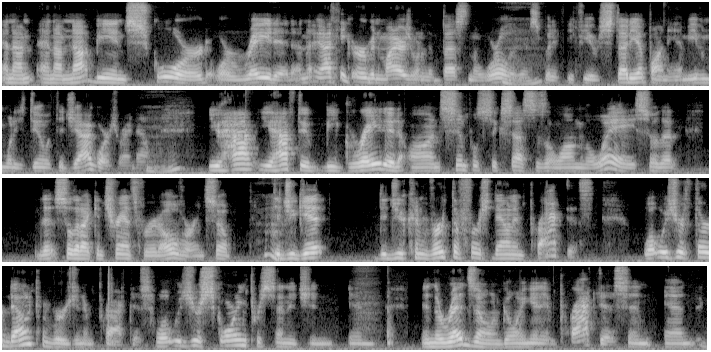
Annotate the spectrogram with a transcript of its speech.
and I'm and I'm not being scored or rated. And I think Urban Meyer is one of the best in the world at this. But if, if you study up on him, even what he's doing with the Jaguars right now, Mhm. you have you have to be graded on simple successes along the way, so that that so that I can transfer it over. And so, Hmm. did you get did you convert the first down in practice? What was your third down conversion in practice? What was your scoring percentage in in in the red zone going in in practice? And and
